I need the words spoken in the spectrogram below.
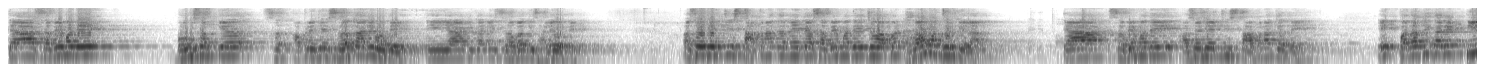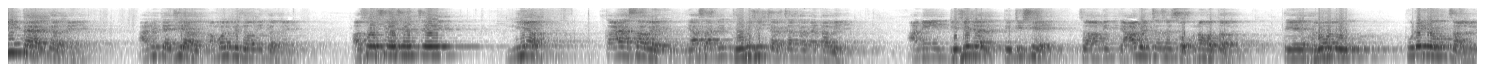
त्या सभेमध्ये बहुसंख्य स- आपले जे सहकारी होते ते या ठिकाणी सहभागी झाले होते. असोसिएशनची स्थापना करणे त्या सभेमध्ये जो आपण ठराव मंजूर केला त्या सभेमध्ये असोसिएशनची स्थापना करणे एक पदाधिकारी टीम तयार करणे आणि त्याची अंमलबजावणी करणे. असोसिएशनचे नियम काय असावेत यासाठी थोडीशी चर्चा करण्यात आली. आणि डिजिटल टीटीसी चं आम्ही त्यावेळेचं जे स्वप्न होतं ते हळूहळू पुढे घेऊन चाललोय.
